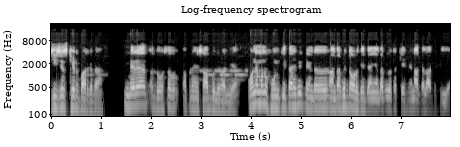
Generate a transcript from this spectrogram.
ਜੀਸਸ ਖੇਡ ਪਾਰਕ ਦਾ। ਮੇਰੇ ਦੋਸਤ ਆਪਣੇ ਸਾਹਿਬ ਬੂਲੇਵਾਲੀ ਆ। ਉਹਨੇ ਮੈਨੂੰ ਫੋਨ ਕੀਤਾ ਸੀ ਵੀ ਪਿੰਡ ਆਂਦਾ ਫਿਰ ਦੌੜ ਕੇ ਜਾਈ ਜਾਂਦਾ ਵੀ ਉੱਥੇ ਕਿਸੇ ਨੇ ਅੱਗ ਲਾ ਦਿੱਤੀ ਆ।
